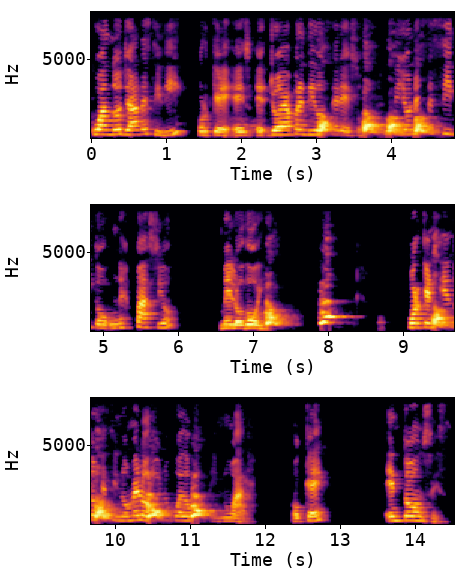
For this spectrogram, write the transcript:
Cuando ya decidí, porque es, eh, yo he aprendido a hacer eso, si yo necesito un espacio, me lo doy. Porque entiendo que si no me lo doy no puedo continuar. ¿Ok? Entonces,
